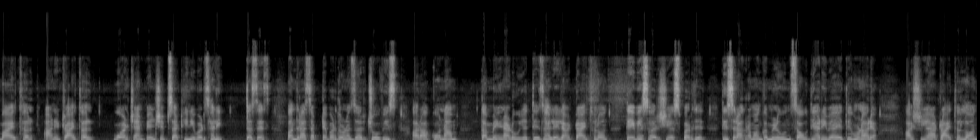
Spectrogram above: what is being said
बायथल आणि ट्रायथल वर्ल्ड चॅम्पियनशिपसाठी निवड झाली. तसेच पंधरा सप्टेंबर दोन हजार चोवीस अराकोनाम तमिळनाडू येथे झालेल्या टायथलॉन तेवीस वर्षीय स्पर्धेत तिसरा क्रमांक मिळवून सौदी अरेबिया येथे होणाऱ्या आशिया ट्रायथलॉन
